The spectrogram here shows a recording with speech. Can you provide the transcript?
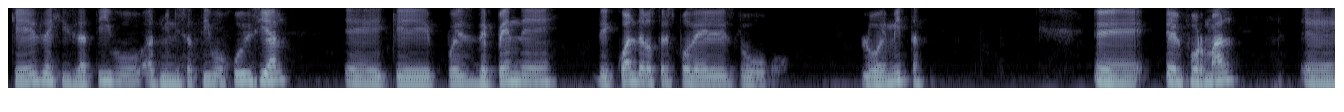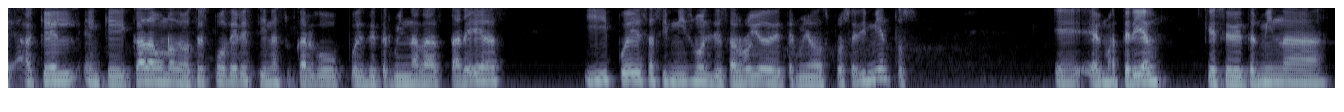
que es legislativo, administrativo, judicial, eh, que pues depende de cuál de los tres poderes lo, lo emita. Eh, el formal, eh, aquel en que cada uno de los tres poderes tiene a su cargo pues determinadas tareas y pues asimismo el desarrollo de determinados procedimientos. El material, que se determina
